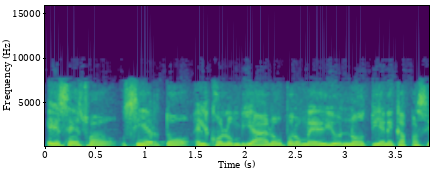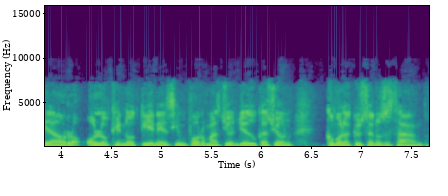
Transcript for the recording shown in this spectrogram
¿Es eso cierto? ¿El colombiano promedio no tiene capacidad de ahorro o lo que no tiene es información y educación como la que usted nos está dando?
